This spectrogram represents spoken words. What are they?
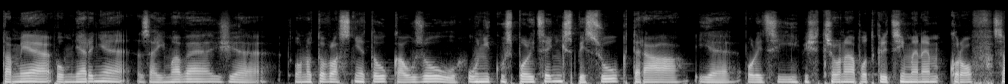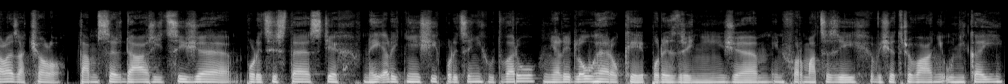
tam je poměrně zajímavé, že Ono to vlastně tou kauzou úniku z policejních spisů, která je policií vyšetřovaná pod krycím jménem Krov, celé začalo. Tam se dá říci, že policisté z těch nejelitnějších policejních útvarů měli dlouhé roky podezření, že informace z jejich vyšetřování unikají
